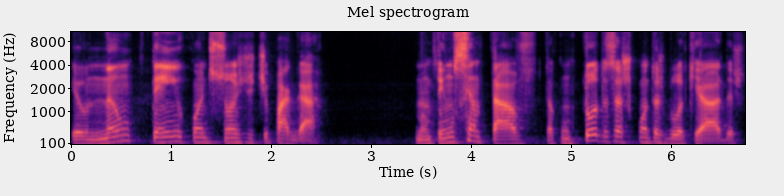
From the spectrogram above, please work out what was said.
eu não tenho condições de te pagar. Não tenho um centavo, tá com todas as contas bloqueadas.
